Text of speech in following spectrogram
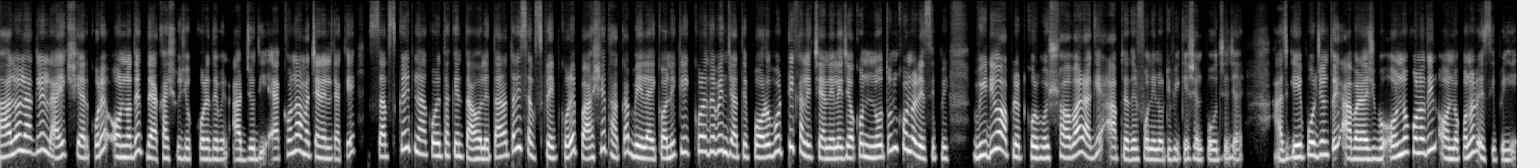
ভালো লাগলে লাইক শেয়ার করে অন্যদের দেখার সুযোগ করে দেবেন। আর যদি এখনও আমার চ্যানেলটাকে সাবস্ক্রাইব না করে থাকেন, তাহলে তাড়াতাড়ি সাবস্ক্রাইব করে পাশে থাকা বেল আইকনে ক্লিক করে দেবেন, যাতে পরবর্তীকালে চ্যানেলে যখন নতুন কোনো রেসিপি ভিডিও আপলোড করব, সবার আগে আপনাদের ফোনে নোটিফিকেশন পৌঁছে যায়। আজকে এ পর্যন্তই, আবার আসব অন্য কোনো দিন অন্য কোনো রেসিপি নিয়ে।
